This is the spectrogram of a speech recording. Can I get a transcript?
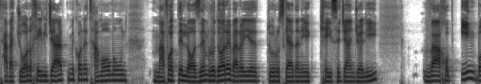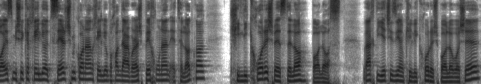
توجه ها رو خیلی جلب می‌کنه تمام اون مفاد لازم رو داره برای درست کردن یک case جنجالی. و خب این باعث میشه که خیلی search می‌کنن خیلی بخوان دربارش بخونن اطلاعات کنن کلیک خورش به اصطلاح بالاست. وقتی یه چیزی هم کلیک خورش بالا باشه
